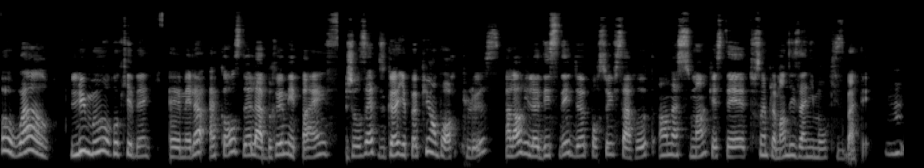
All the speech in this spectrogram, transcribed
Oh wow! L'humour au Québec. Euh, mais là, à cause de la brume épaisse, Joseph Dugas, il a pas pu en voir plus, alors il a décidé de poursuivre sa route en assumant que c'était tout simplement des animaux qui se battaient. Mhm.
